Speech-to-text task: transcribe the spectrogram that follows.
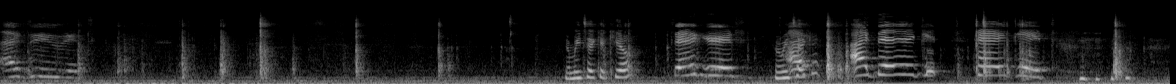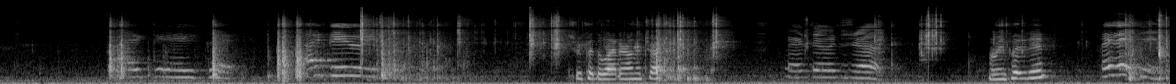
I do it. Want me take it, Keel? Take it. Want me take it? I take it. Take it. I take it. I do it. Should we put the ladder on the truck? I do it. Look. Want me to put it in? I did it.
